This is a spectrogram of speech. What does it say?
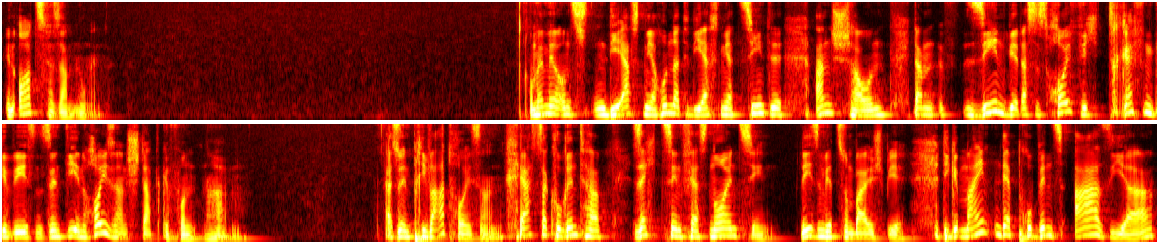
in Ortsversammlungen. Und wenn wir uns die ersten Jahrhunderte, die ersten Jahrzehnte anschauen, dann sehen wir, dass es häufig Treffen gewesen sind, die in Häusern stattgefunden haben also in Privathäusern. 1. Korinther 16, Vers 19 lesen wir zum Beispiel. Die Gemeinden der Provinz Asia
